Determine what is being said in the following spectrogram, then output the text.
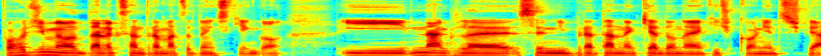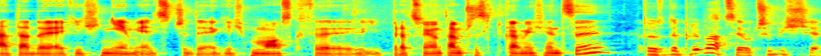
Pochodzimy od Aleksandra Macedońskiego i nagle syn i bratanek jadą na jakiś koniec świata do jakichś Niemiec czy do jakiejś Moskwy i pracują tam przez kilka miesięcy? To jest deprywacja, oczywiście.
